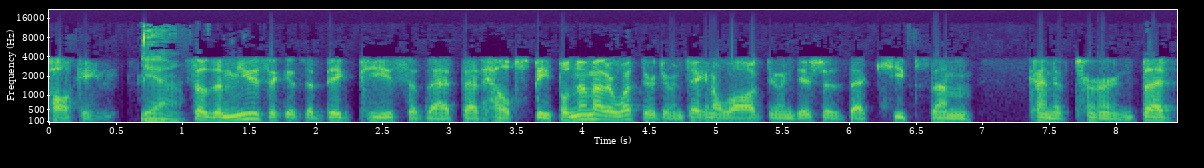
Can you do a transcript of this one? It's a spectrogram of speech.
talking. Yeah. So the music is a big piece of that that helps people, no matter what they're doing, taking a walk, doing dishes, that keeps them kind of turned. But,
